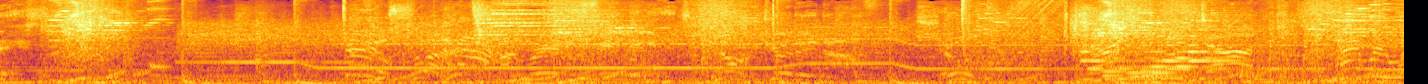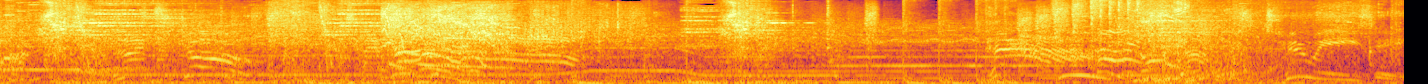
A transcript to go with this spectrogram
this. I'm really feeling. Not good enough. Shoot. Nicely done. Everyone, let's go! That was too easy.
